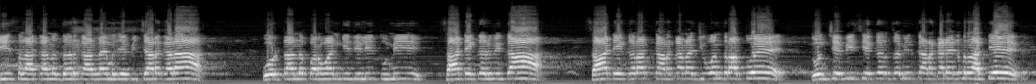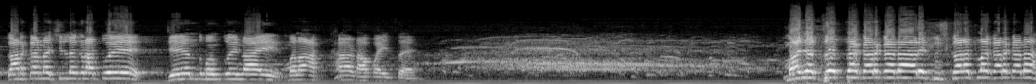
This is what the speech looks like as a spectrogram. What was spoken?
तीस लाखानं दर काढलाय म्हणजे विचार करा. कोर्टानं परवानगी दिली तुम्ही साठ एकर विका. साठ एकरात कारखाना जिवंत राहतोय. दोनशे वीस एकर जमीन कारखान्याकडे राहते. कारखाना शिल्लक राहतोय. जयंत म्हणतोय नाही मला अख्खा ढापायचा आहे माझ्या जतचा कारखाना अरे दुष्काळातला कारखाना.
